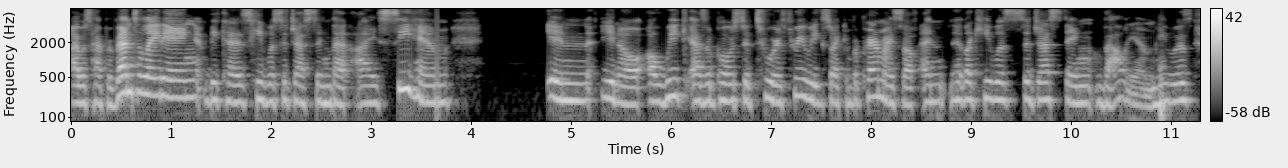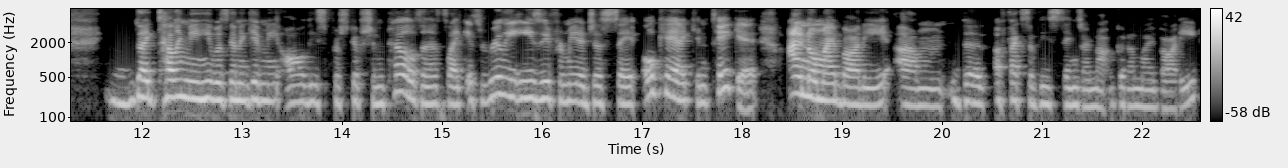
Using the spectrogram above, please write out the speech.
I was hyperventilating because he was suggesting that I see him in you know a week as opposed to two or three weeks so i can prepare myself. And like he was suggesting valium. He was like telling me he was going to give me all these prescription pills. And it's like it's really easy for me to just say okay i can take it. I know my body um the effects of these things are not good on my body.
